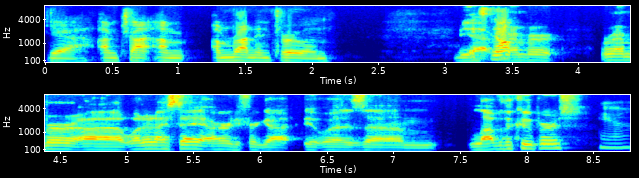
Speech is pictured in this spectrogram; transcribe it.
yeah, I'm trying. I'm I'm running through them. Yeah, not- remember remember uh, what did I say? I already forgot. It was um, Love the Coopers, Yeah.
